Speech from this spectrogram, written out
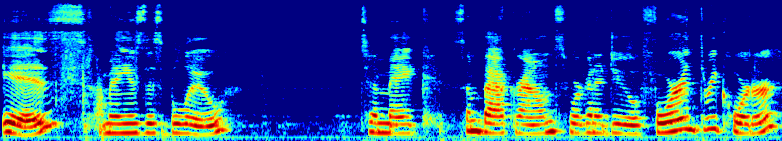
is, I'm going to use this blue to make some backgrounds. We're going to do four and three quarter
